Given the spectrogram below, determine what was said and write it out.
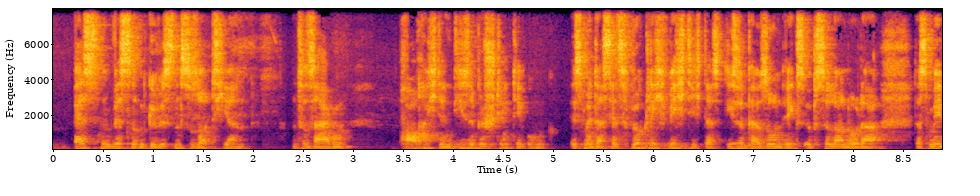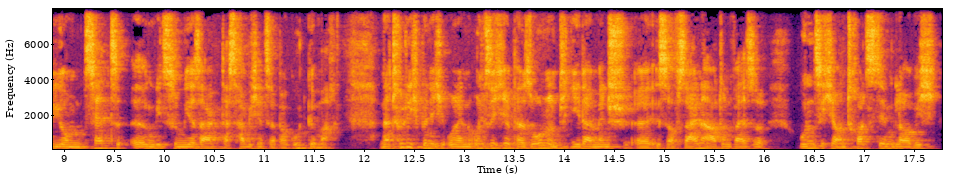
bestem Wissen und Gewissen zu sortieren und zu sagen, brauche ich denn diese Bestätigung? Ist mir das jetzt wirklich wichtig, dass diese Person XY oder das Medium Z irgendwie zu mir sagt, das habe ich jetzt aber gut gemacht? Natürlich bin ich eine unsichere Person und jeder Mensch äh, ist auf seine Art und Weise unsicher und trotzdem, glaube ich,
